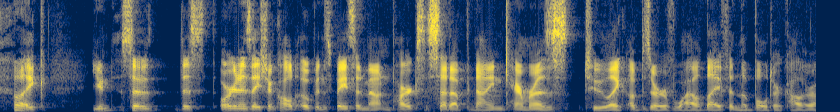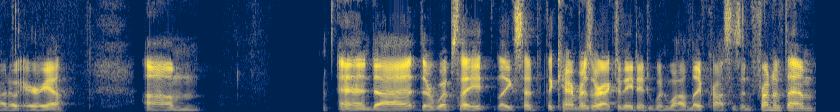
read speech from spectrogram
like you so this organization called open space and mountain parks set up nine cameras to like observe wildlife in the boulder colorado area um and uh, their website like said that the cameras are activated when wildlife crosses in front of them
